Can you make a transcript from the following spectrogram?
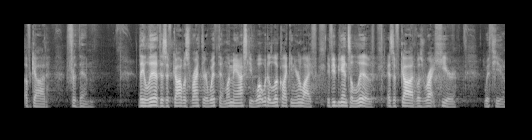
of God for them. They lived as if God was right there with them. Let me ask you, what would it look like in your life if you began to live as if God was right here with you?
